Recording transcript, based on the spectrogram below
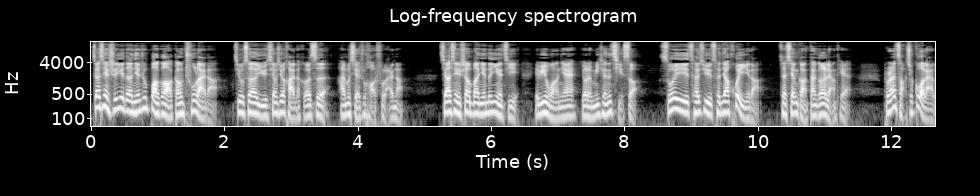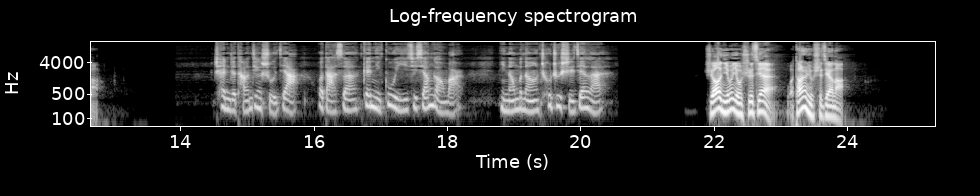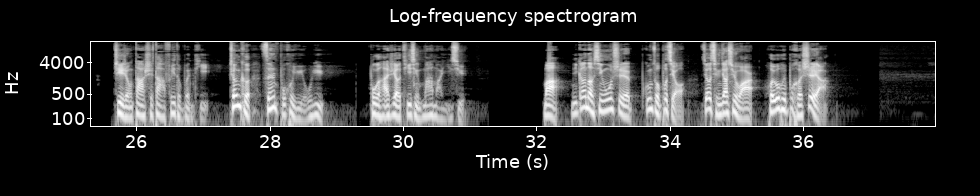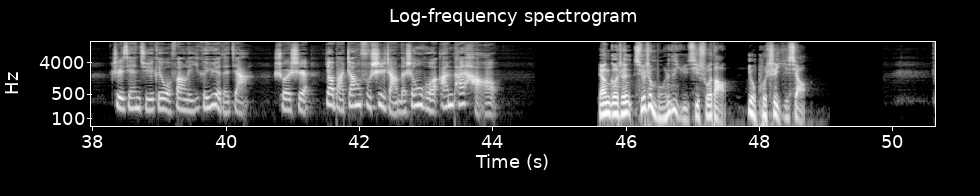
嘉信实业的年终报告刚出来的，就算与香雪海的合资还没写出好处来呢。嘉信上半年的业绩也比往年有了明显的起色，所以才去参加会议的。在香港耽搁了两天，不然早就过来了。趁着唐静暑假，我打算跟你顾姨去香港玩，你能不能抽出时间来？只要你们有时间，我当然有时间了。这种大是大非的问题，张克自然不会犹豫。不过还是要提醒妈妈一句：“妈，你刚到新屋市工作不久，就请假去玩，会不会不合适呀？”质监局给我放了一个月的假，说是要把张副市长的生活安排好。梁格真学着某人的语气说道，又扑哧一笑：“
